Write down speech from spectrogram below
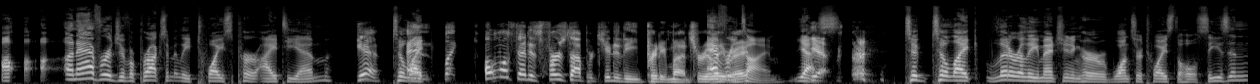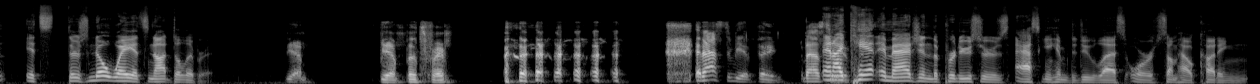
uh, uh, an average of approximately twice per ITM yeah, to, and, like- like almost at his first opportunity, pretty much. Really, every right? time, yes, to to like literally mentioning her once or twice the whole season, it's there's no way it's not deliberate. Yeah, yeah, that's fair. it has to be a thing. It has And to I can't imagine the producers asking him to do less or somehow cutting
